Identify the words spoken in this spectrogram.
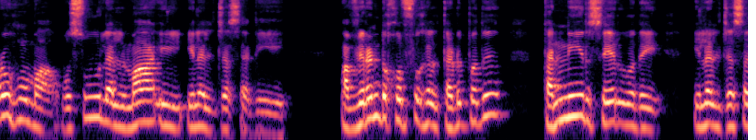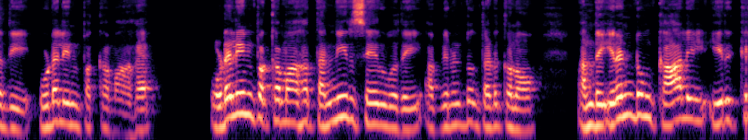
உஹுமா உசூலல் மாஇ இலல் ஜசதி. அவ்விரண்டு ஹொஃபுகள் தடுப்பது தண்ணீர் சேருவதை இலல் ஜசதி உடலின் பக்கமாக. உடலின் பக்கமாக தண்ணீர் சேருவதை அவ்விரண்டும் தடுக்கணும். அந்த இரண்டும் காலில் இருக்க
